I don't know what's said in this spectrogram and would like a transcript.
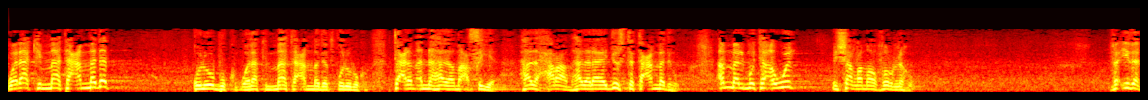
ولكن ما تعمدت قلوبكم ولكن ما تعمدت قلوبكم. تعلم أن هذا معصية هذا حرام هذا لا يجوز تتعمده. أما المتأول إن شاء الله مغفور له. فإذا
